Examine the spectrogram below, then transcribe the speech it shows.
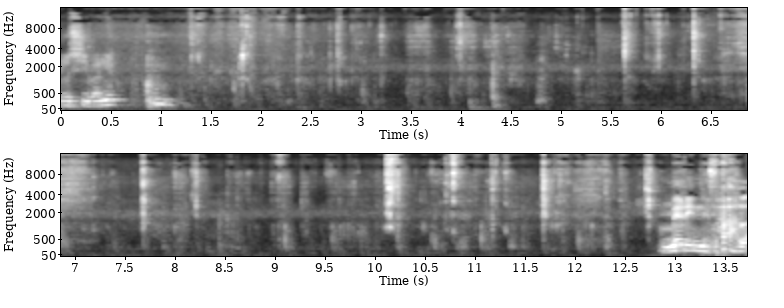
लुसी पनि। मेड इन नेपाल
